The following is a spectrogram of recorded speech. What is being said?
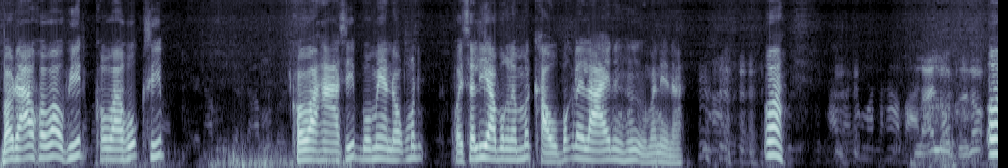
เบาดาวเขาเว่าพิษเขาว่าหกสิบเขาว่าห้าสิบโบแมนดอกมัน ข่อยเฉลี่ยเบิ่งแล้วมันเข่าบักหลายๆหนึ่งหื้อมันนี่นะอ้อหลายรถเลยเนาะอ้อ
